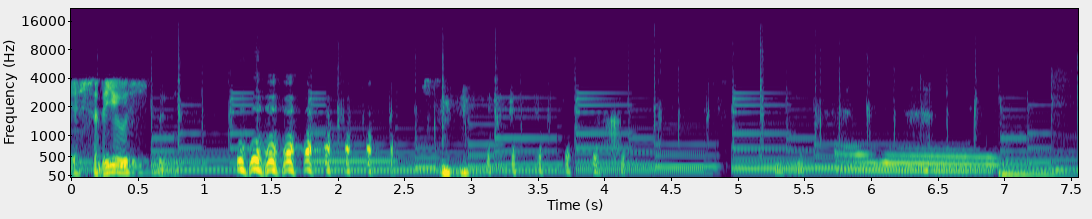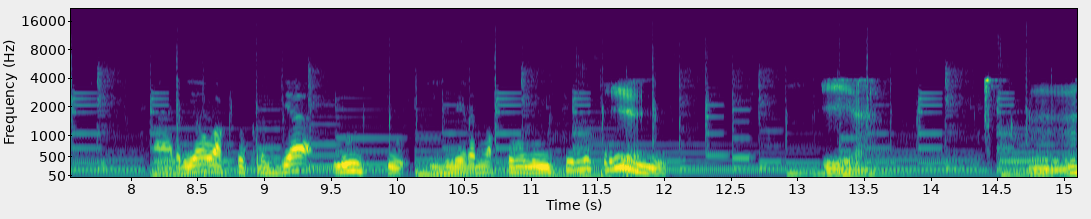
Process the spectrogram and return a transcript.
ya serius. Aryo waktu kerja lucu, giliran waktu ngelucu lu serius. iya hmm.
